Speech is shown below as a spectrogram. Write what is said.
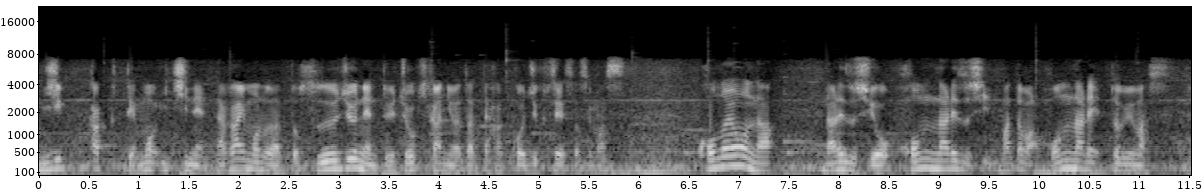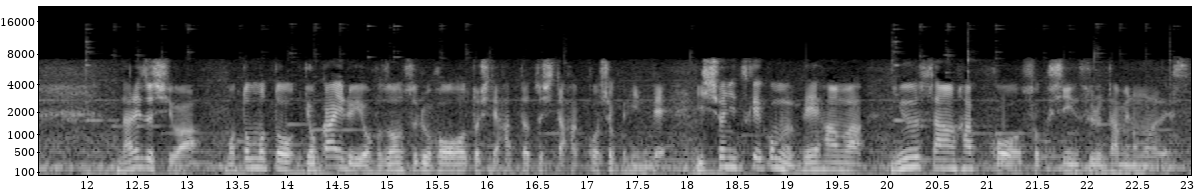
短くても1年、長いものだと数十年という長期間にわたって発酵熟成させます。このような慣れ寿司を本慣れ寿司または本慣れと呼びます。慣れ寿司はもともと魚介類を保存する方法として発達した発酵食品で一緒に漬け込む米飯は乳酸発酵を促進するためのものです。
